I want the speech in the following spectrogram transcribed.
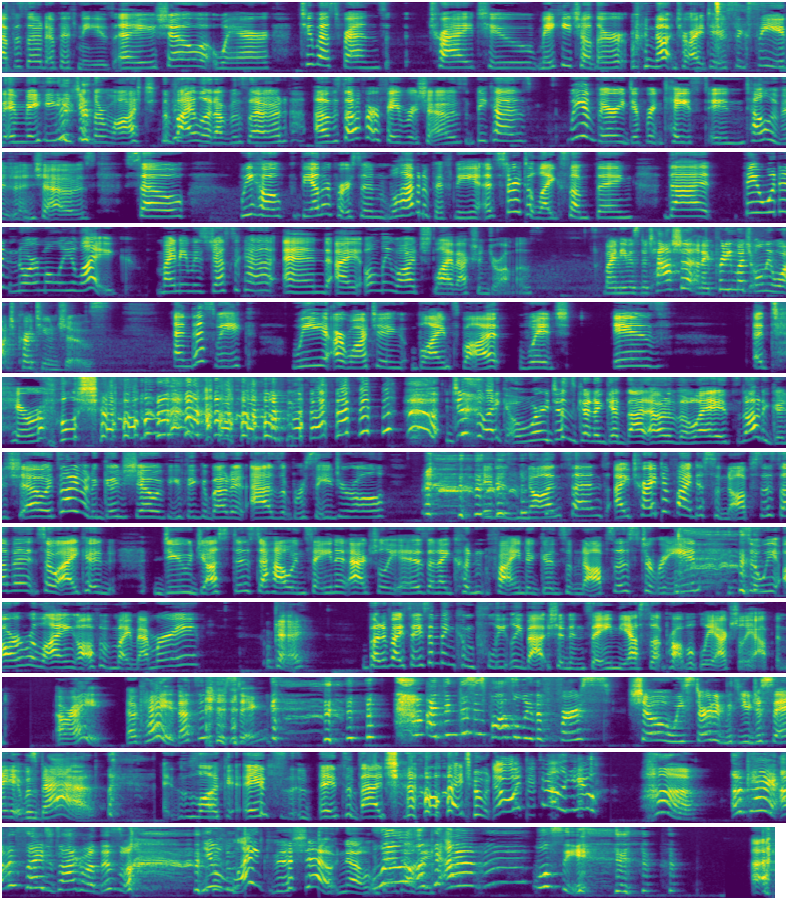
Episode Epiphanies, a show where two best friends try to make each other, not try to, succeed in making each other watch the pilot episode of some of our favorite shows because we have very different taste in television shows. So we hope the other person will have an epiphany and start to like something that they wouldn't normally like. My name is Jessica, and I only watch live action dramas. My name is Natasha, and I pretty much only watch cartoon shows. And this week, we are watching Blindspot, which is a terrible show. just like, we're just gonna get that out of the way. It's not a good show. It's not even a good show if you think about it as a procedural it is nonsense. I tried to find a synopsis of it so I could do justice to how insane it actually is, and I couldn't find a good synopsis to read. so we are relying off of my memory. Okay. But if I say something completely batshit insane, yes, that probably actually happened. All right. Okay, that's interesting. I think this is possibly the first show we started with you just saying it was bad. Look, it's it's a bad show. I don't know what to tell you. Huh. Okay, I'm excited to talk about this one. you like this show? No. Well, okay, I, mm, we'll see. uh,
